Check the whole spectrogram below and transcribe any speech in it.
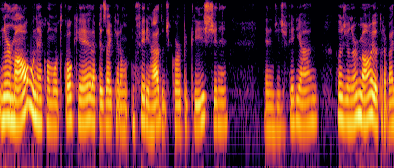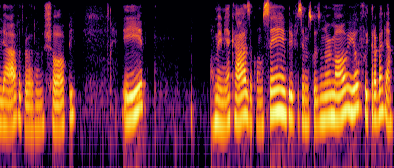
normal, né, como outro qualquer, apesar que era um, feriado de Corpus Christi, né, era um dia de feriado. Foi um dia normal, eu trabalhava, trabalhava no shopping e arrumei minha casa, como sempre, fizemos coisas normal e eu fui trabalhar,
